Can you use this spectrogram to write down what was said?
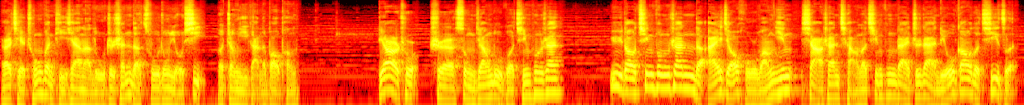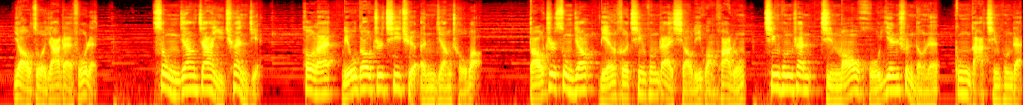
而且充分体现了鲁智深的粗中有细和正义感的爆棚。第二处是宋江路过清风山，遇到清风山的矮脚虎王英下山抢了清风寨之寨刘高的妻子，要做压寨夫人，宋江加以劝解，后来刘高之妻却恩将仇报，导致宋江联合清风寨小李广花荣。清风山锦毛虎燕顺等人攻打清风寨，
